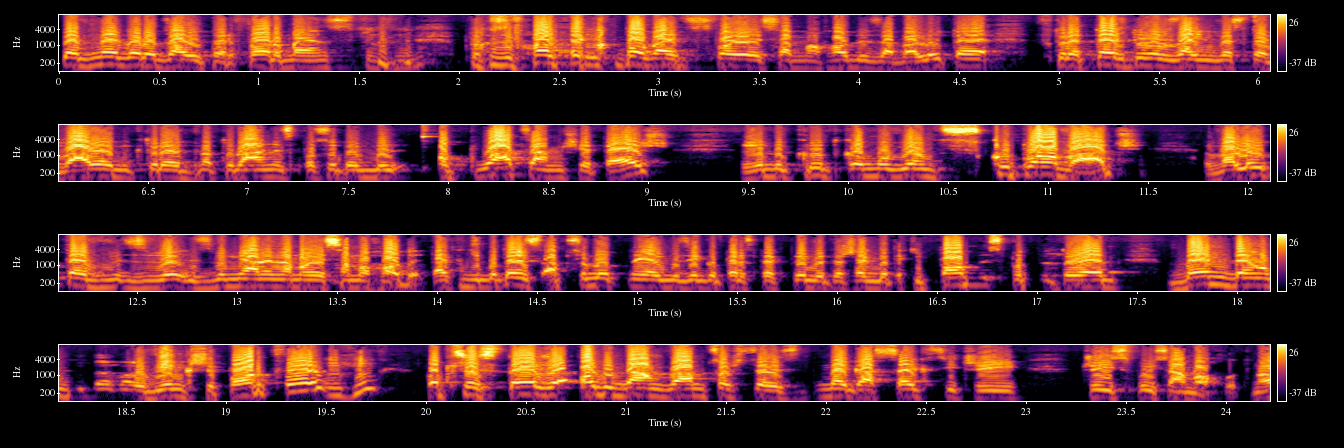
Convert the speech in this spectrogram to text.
pewnego rodzaju performance, mhm. pozwolę kupować swoje samochody za walutę, w które też dużo zainwestowałem które w naturalny sposób jakby opłaca mi się też, żeby krótko mówiąc skupować walutę z, z wymiany na moje samochody, tak? Bo to jest absolutny jakby z jego perspektywy też jakby taki pomysł pod tytułem będę budował większy portfel mhm. poprzez to, że oddam wam coś, co jest mega sexy, czyli, czyli swój samochód. No,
